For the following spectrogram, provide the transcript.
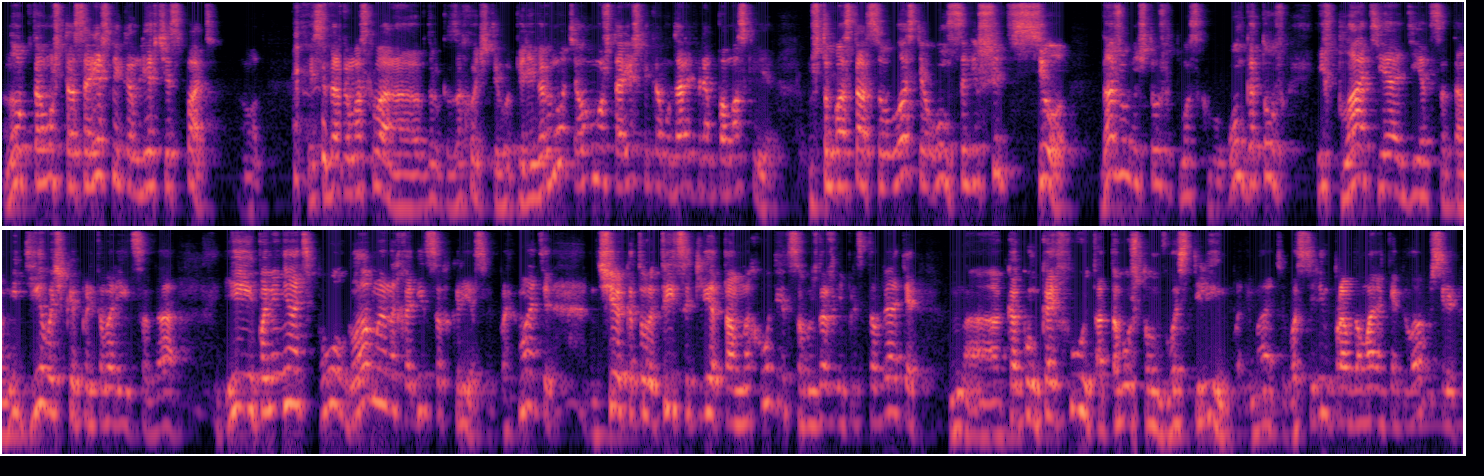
Ну, потому что с орешником легче спать. Вот. Если даже Москва э, вдруг захочет его перевернуть, он может орешником ударить прямо по Москве. Чтобы остаться у власти, он совершит все, даже уничтожит Москву. Он готов и в платье одеться, там, и девочкой притвориться, да, и поменять пол. Главное находиться в кресле. Понимаете, человек, который 30 лет там находится, вы же даже не представляете, а, как он кайфует от того, что он властелин, понимаете. Властелин, правда, маленькой Беларуси,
